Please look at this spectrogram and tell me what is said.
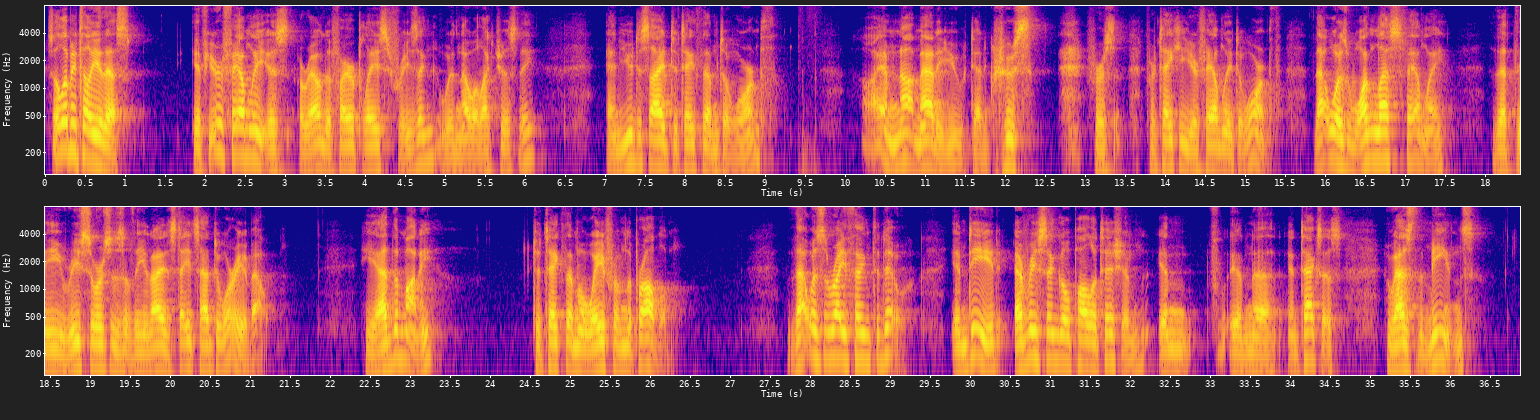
So let me tell you this if your family is around a fireplace freezing with no electricity, and you decide to take them to warmth, I am not mad at you, Ted Cruz, for, for taking your family to warmth. That was one less family that the resources of the United States had to worry about. He had the money to take them away from the problem. That was the right thing to do. Indeed, every single politician in, in, uh, in Texas who has the means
